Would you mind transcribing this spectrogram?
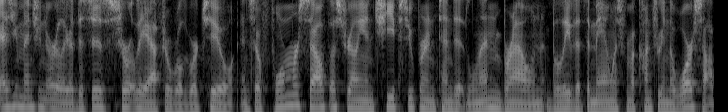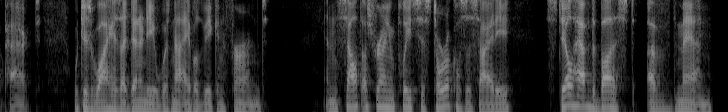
as you mentioned earlier, this is shortly after World War II. And so former South Australian Chief Superintendent Len Brown believed that the man was from a country in the Warsaw Pact, which is why his identity was not able to be confirmed. And the South Australian Police Historical Society still have the bust of the man,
